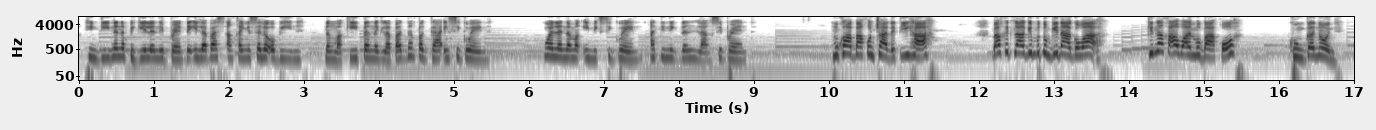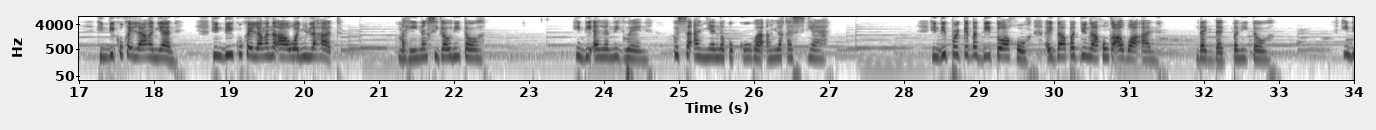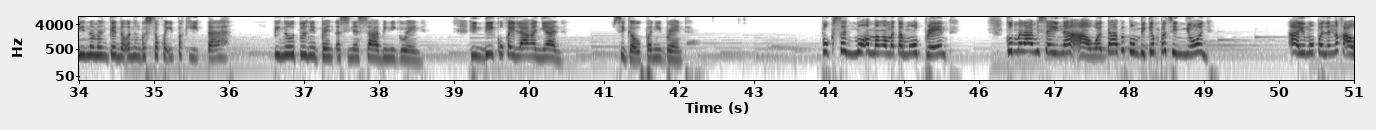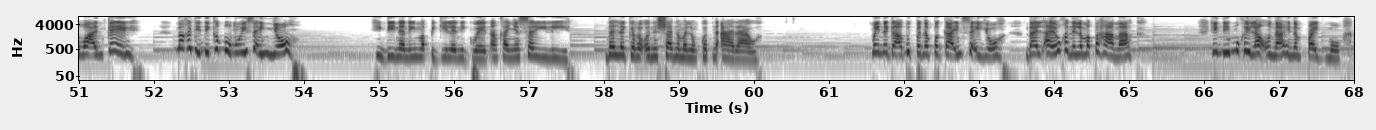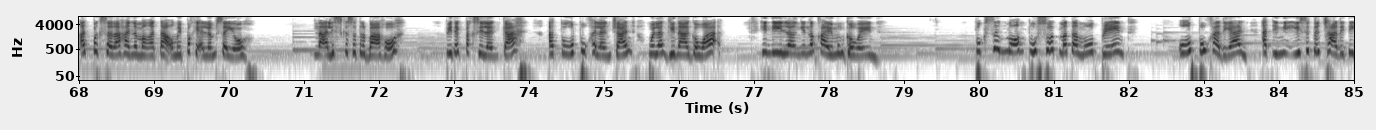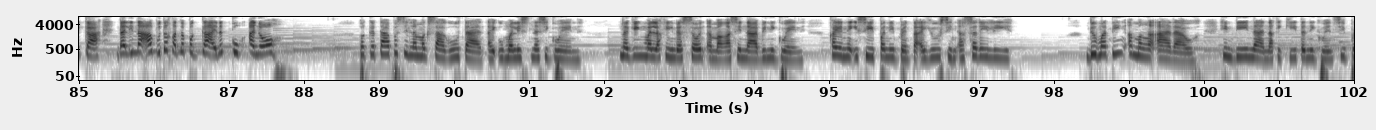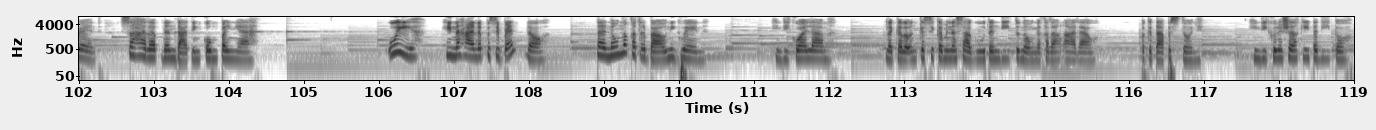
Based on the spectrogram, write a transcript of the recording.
Hindi na napigilan ni Brent na ilabas ang kanya sa loobin nang makita naglapad ng pagkain si Gwen. Wala namang imik si Gwen at tinignan lang si Brent. Mukha ba akong charity ha? Bakit lagi mo tong ginagawa? Kinakaawaan mo ba ako? Kung ganon, hindi ko kailangan yan. Hindi ko kailangan na awan yung lahat. Mahinang sigaw nito. Hindi alam ni Gwen kung saan niya nakukuha ang lakas niya. Hindi porket na dito ako ay dapat yun na akong kaawaan. Dagdag pa nito. Hindi naman ganoon ang gusto kong ipakita. Pinutol ni Brent ang sinasabi ni Gwen. Hindi ko kailangan yan. Sigaw pa ni Brent. Buksan mo ang mga mata mo, Brent. Kung marami sa inaawa, dapat mong bigyan pansin yon. Ayaw mo pala nakaawaan ka eh. Bakit hindi ka pumuwi sa inyo? Hindi na rin mapigilan ni Gwen ang kanyang sarili dahil nagkaroon na siya ng malungkot na araw. May nag-aabot pa ng pagkain sa iyo dahil ayaw ka nila mapahamak. Hindi mo kailangang unahin ang pride mo at pagsarahan ng mga tao may pakialam sa'yo. Naalis ka sa trabaho? Pinagtaksilan ka? At uupo ka lang dyan? Walang ginagawa? Hindi lang yun ang kaya mong gawin. Buksan mo ang puso at mata mo, Brent. Uupo ka riyan at iniisip na charity ka dahil inaabutan ka ng pagkain at kung ano. Pagkatapos sila magsagutan ay umalis na si Gwen. Naging malaking rason ang mga sinabi ni Gwen kaya naisipan ni Brent na ayusin ang sarili. Dumating ang mga araw, hindi na nakikita ni Gwen si Brent sa harap ng dating kumpanya. Uy, hinahanap mo si Brent no? Tanong ng katrabaho ni Gwen. Hindi ko alam. Nagkaroon kasi kami ng sagutan dito noong nakaraang araw. Pagkatapos nun, hindi ko na siya nakita dito.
